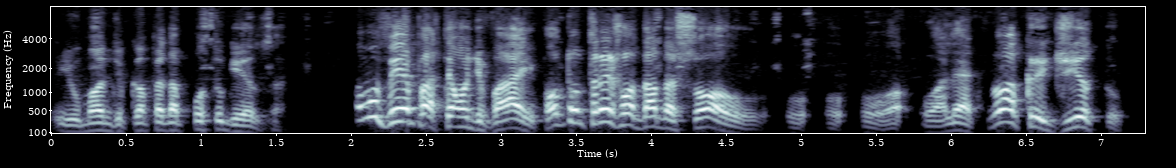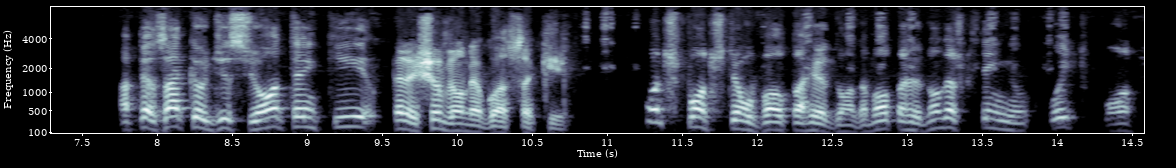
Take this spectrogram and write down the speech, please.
e o mando de campo é da Portuguesa. Vamos ver até onde vai. Faltam três rodadas só, o, o, o, o Alex. Não acredito. Apesar que eu disse ontem que. Peraí, deixa eu ver um negócio aqui. Quantos pontos tem o Volta Redonda? Volta Redonda acho que tem oito pontos.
